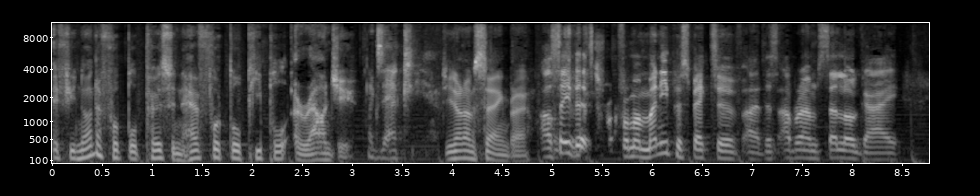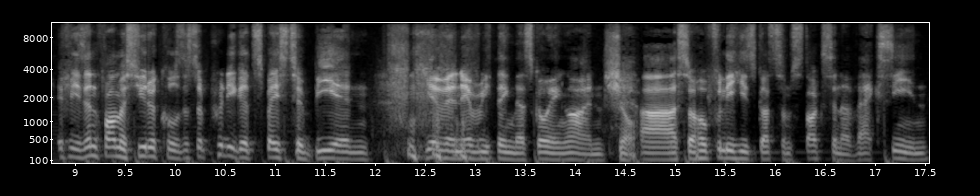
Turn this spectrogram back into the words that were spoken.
if you're not a football person, have football people around you. Exactly. Do you know what I'm saying, bro? I'll say this from a money perspective. Uh, this Abraham Sello guy, if he's in pharmaceuticals, it's a pretty good space to be in, given everything that's going on. Sure. Uh, so hopefully he's got some stocks in a vaccine.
